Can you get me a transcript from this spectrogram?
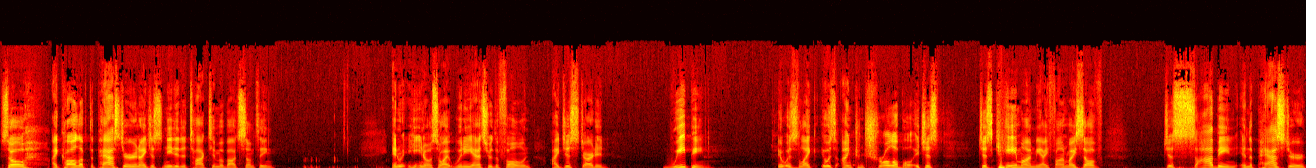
So I called up the pastor and I just needed to talk to him about something. And, you know, so I, when he answered the phone, I just started weeping. It was like, it was uncontrollable. It just, just came on me. I found myself just sobbing. And the pastor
